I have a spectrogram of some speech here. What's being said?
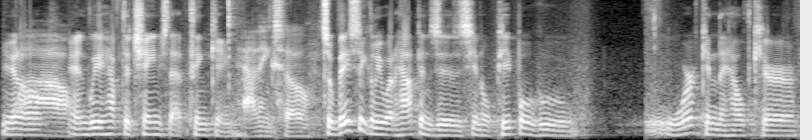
you know," Wow. and we have to change that thinking. I think so. So basically, what happens is, you know, people who work in the healthcare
